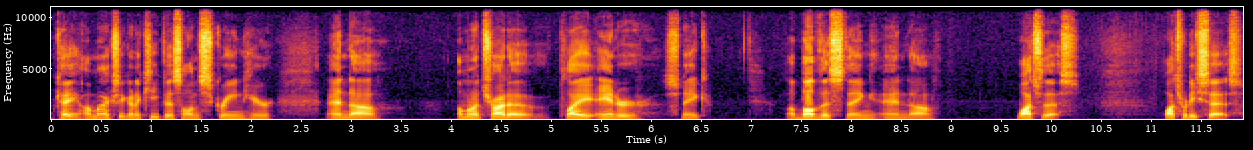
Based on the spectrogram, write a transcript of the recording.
Okay? I'm actually going to keep this on screen here. And uh, I'm going to try to play Ander Snake above this thing and uh, watch this. Watch what he says.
